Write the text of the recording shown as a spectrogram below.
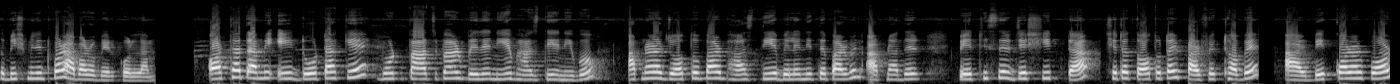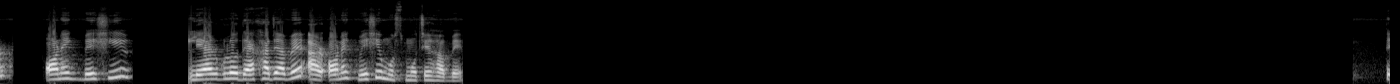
তো বিশ মিনিট পর আবারও বের করলাম। অর্থাৎ আমি এই ডোটাকে মোট পাঁচবার বেলে নিয়ে ভাঁজ দিয়ে নিব। আপনারা যতবার ভাঁজ দিয়ে বেলে নিতে পারবেন আপনাদের পেটিসের যে শীটটা সেটা ততটাই পারফেক্ট হবে। আর বেক করার পর অনেক বেশি লেয়ারগুলো দেখা যাবে আর অনেক বেশি মুচমুচে হবে। তো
